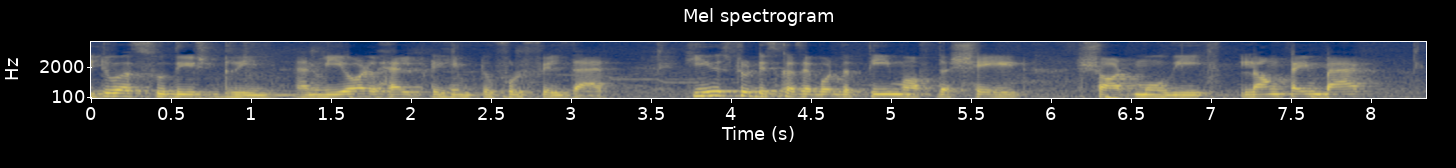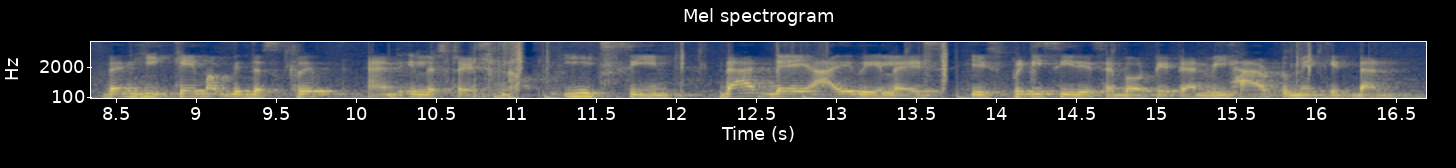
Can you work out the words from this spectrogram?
It was Sudheesh's dream, and we all helped him to fulfill that. He used to discuss about the theme of the Shade short movie long time back. Then he came up with the script and illustration of each scene. That day, I realized he's pretty serious about it, and we have to make it done.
